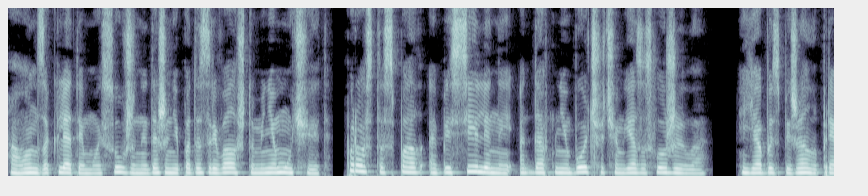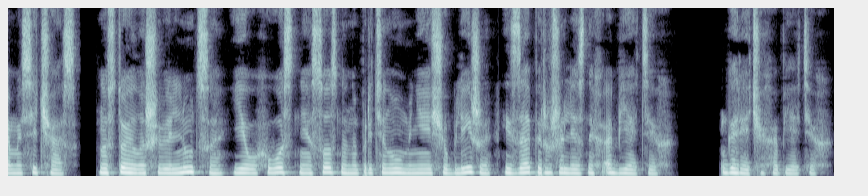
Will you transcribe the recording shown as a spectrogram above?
А он, заклятый мой суженый, даже не подозревал, что меня мучает. Просто спал обессиленный, отдав мне больше, чем я заслужила. Я бы сбежала прямо сейчас. Но стоило шевельнуться, его хвост неосознанно притянул меня еще ближе и запер в железных объятиях. Горячих объятиях.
